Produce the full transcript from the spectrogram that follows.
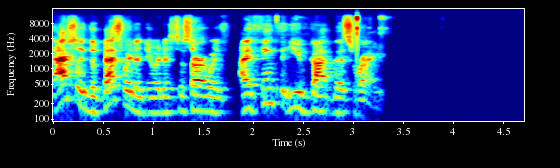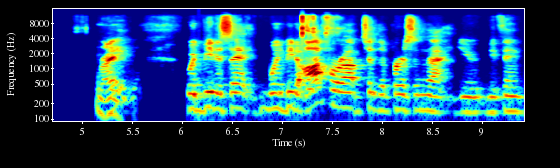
actually the best way to do it is to start with, I think that you've got this right. Mm-hmm. Right? would be to say would be to offer up to the person that you you think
